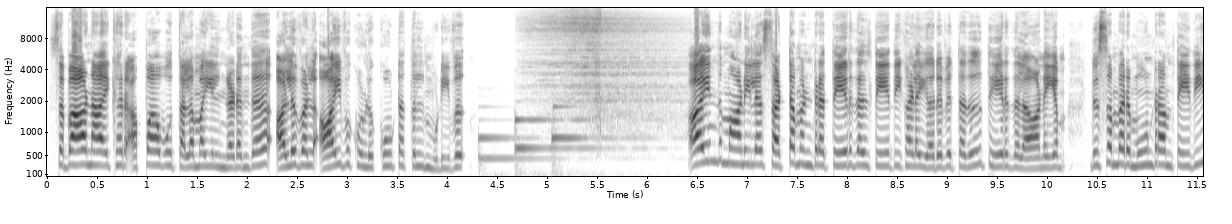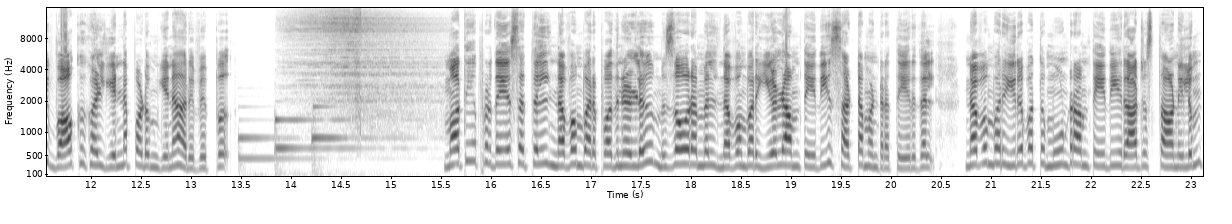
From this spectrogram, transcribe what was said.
சபாநாயகர் அப்பாவு தலைமையில் நடந்த அலுவல் ஆய்வுக்குழு கூட்டத்தில் முடிவு. ஐந்து மாநில சட்டமன்ற தேர்தல் தேதிகளை அறிவித்தது தேர்தல் ஆணையம். டிசம்பர் மூன்றாம் தேதி வாக்குகள் எண்ணப்படும் என அறிவிப்பு. மத்திய பிரதேசத்தில் நவம்பர் பதினேழு மிசோரமில் நவம்பர் ஏழாம் தேதி சட்டமன்ற தேர்தல். நவம்பர் இருபத்தி மூன்றாம் தேதி ராஜஸ்தானிலும்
